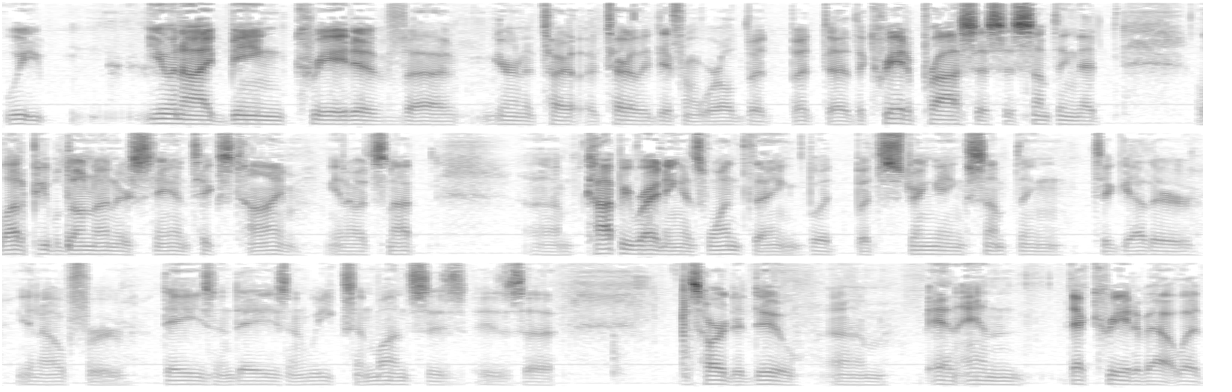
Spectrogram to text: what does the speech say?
we, you and I, being creative, uh, you're in a ti- entirely different world. But but uh, the creative process is something that a lot of people don't understand. takes time. You know, it's not. Um, copywriting is one thing, but but stringing something together, you know, for days and days and weeks and months is is uh, is hard to do, um, and and that creative outlet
